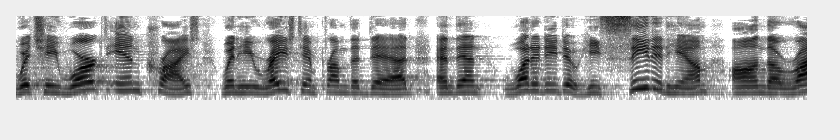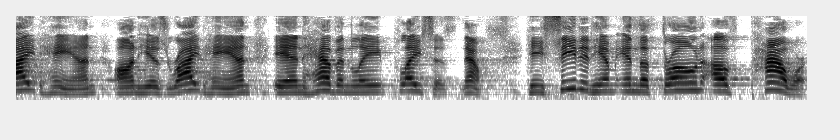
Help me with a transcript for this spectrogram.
Which he worked in Christ when he raised him from the dead. And then what did he do? He seated him on the right hand, on his right hand in heavenly places. Now, he seated him in the throne of power.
